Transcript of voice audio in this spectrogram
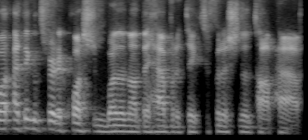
I think it's fair to question whether or not they have what it takes to finish in the top half.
